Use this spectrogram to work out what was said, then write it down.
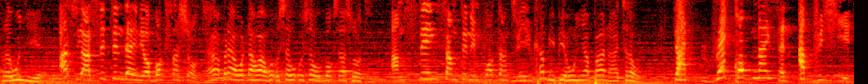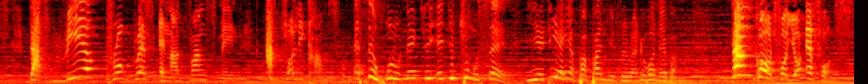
koraa wonyie As you are sitting there in your boxer shorts, ɛberɛ a woda hɔ a wohyɛ wohyɛ wo boxer short I'm saying something important to you. ka biribi a ho hia paa na akyerɛ wo that recognize and appreciate that real progress and advancement actually comes from God. God for your efforts.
